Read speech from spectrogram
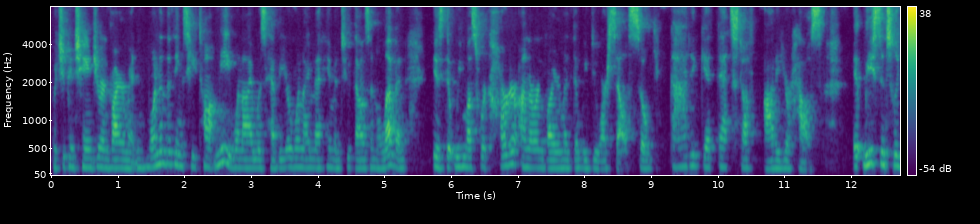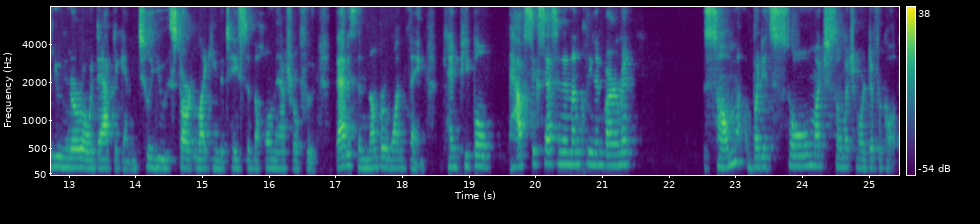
but you can change your environment. And one of the things he taught me when I was heavier, when I met him in 2011, is that we must work harder on our environment than we do ourselves. So you got to get that stuff out of your house. At least until you neuro adapt again, until you start liking the taste of the whole natural food. That is the number one thing. Can people have success in an unclean environment? Some, but it's so much, so much more difficult.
